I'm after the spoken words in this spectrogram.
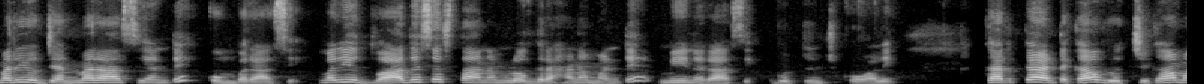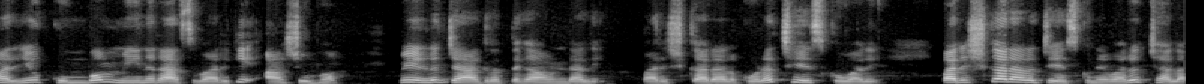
మరియు జన్మరాశి అంటే కుంభరాశి. మరియు ద్వాదశ స్థానంలో గ్రహణం అంటే మీనరాశి గుర్తుంచుకోవాలి. కర్కాటక వృచ్చిక మరియు కుంభం మీనరాశి వారికి అశుభం. వీళ్ళు జాగ్రత్తగా ఉండాలి. పరిష్కారాలు కూడా చేసుకోవాలి. పరిష్కారాలు చేసుకునేవారు చాలా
